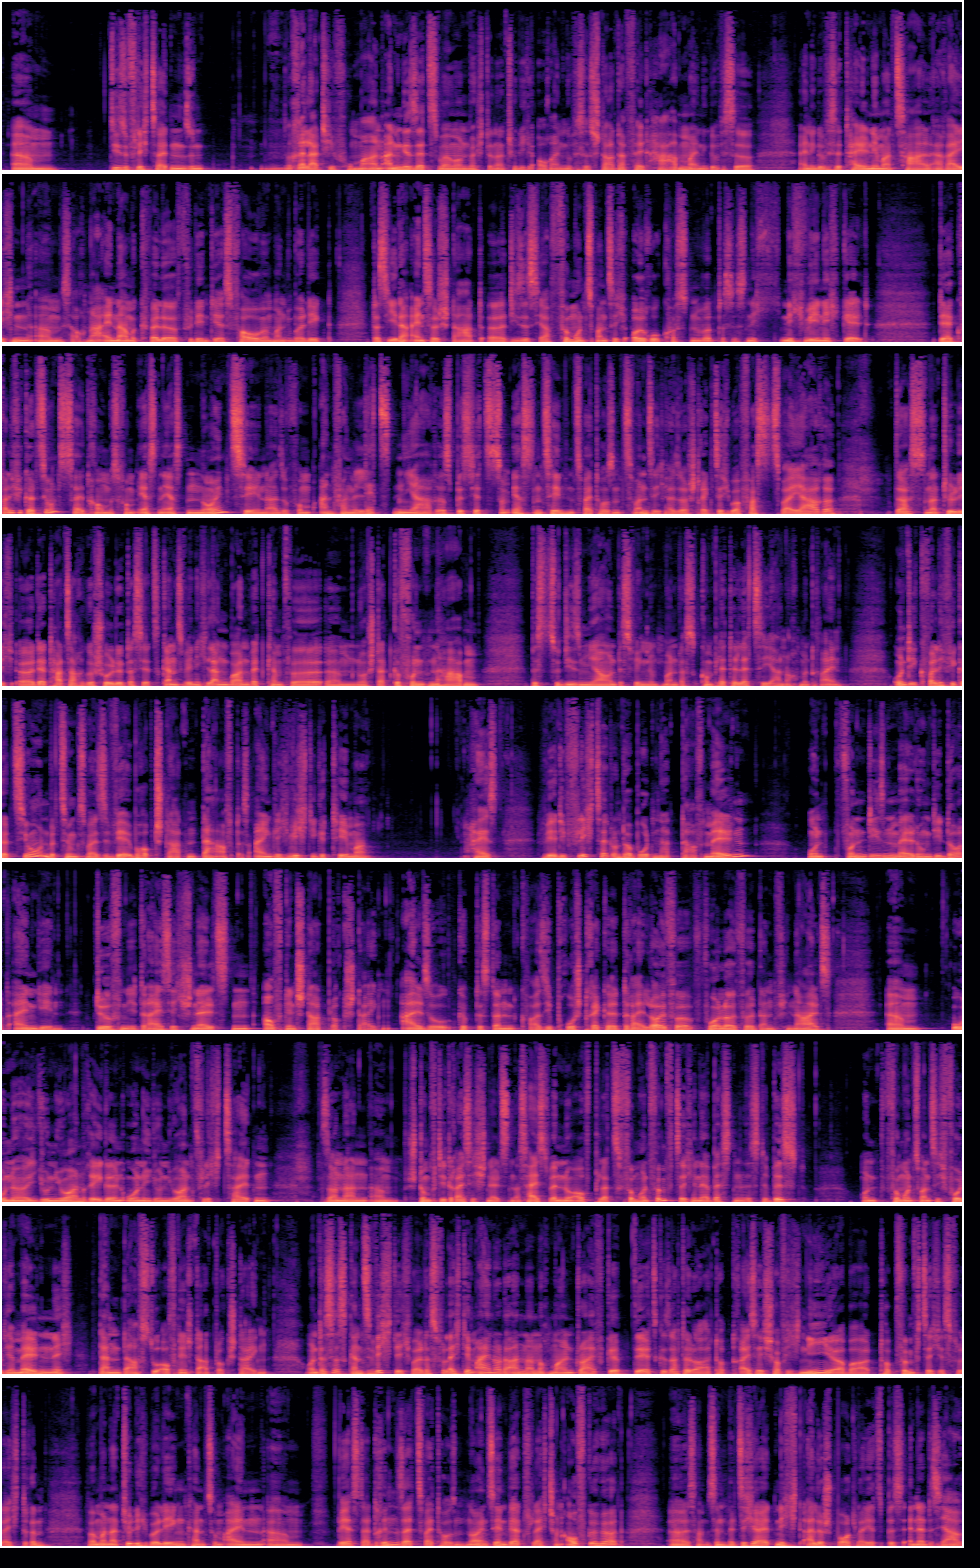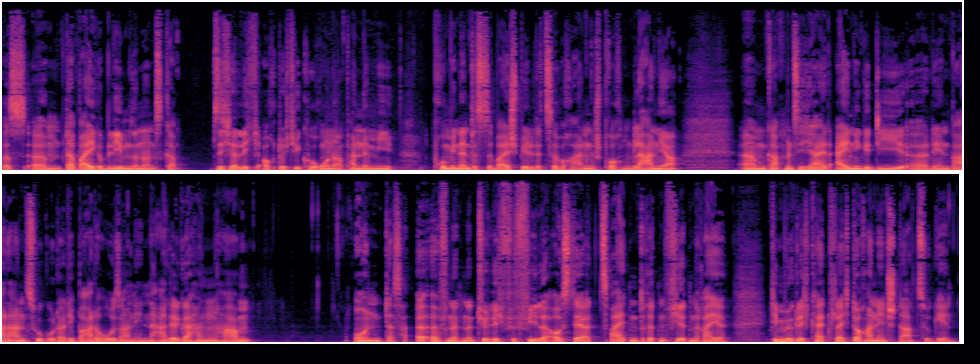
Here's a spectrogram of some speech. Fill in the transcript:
Ähm, diese Pflichtzeiten sind relativ human angesetzt, weil man möchte natürlich auch ein gewisses Starterfeld haben, eine gewisse, eine gewisse Teilnehmerzahl erreichen. Ähm, ist auch eine Einnahmequelle für den DSV, wenn man überlegt, dass jeder Einzelstart äh, dieses Jahr 25 Euro kosten wird. Das ist nicht, nicht wenig Geld. Der Qualifikationszeitraum ist vom 01.01.19, also vom Anfang letzten Jahres bis jetzt zum 1.10.2020, also erstreckt sich über fast zwei Jahre. Das natürlich äh, der Tatsache geschuldet, dass jetzt ganz wenig Langbahnwettkämpfe ähm, nur stattgefunden haben bis zu diesem Jahr und deswegen nimmt man das komplette letzte Jahr noch mit rein. Und die Qualifikation beziehungsweise wer überhaupt starten darf, das eigentlich wichtige Thema, heißt, wer die Pflichtzeit unterboten hat, darf melden und von diesen Meldungen, die dort eingehen, dürfen die 30 schnellsten auf den Startblock steigen. Also gibt es dann quasi pro Strecke drei Läufe, Vorläufe, dann Finals. Ähm, ohne Juniorenregeln, ohne Juniorenpflichtzeiten, sondern ähm, stumpf die 30 schnellsten. Das heißt, wenn du auf Platz 55 in der besten Liste bist und 25 vor dir melden nicht, dann darfst du auf den Startblock steigen. Und das ist ganz wichtig, weil das vielleicht dem einen oder anderen nochmal einen Drive gibt, der jetzt gesagt hat, oh, Top 30 schaffe ich nie, aber Top 50 ist vielleicht drin, weil man natürlich überlegen kann, zum einen, ähm, wer ist da drin seit 2019, wer hat vielleicht schon aufgehört. Äh, es sind mit Sicherheit nicht alle Sportler jetzt bis Ende des Jahres ähm, dabei geblieben, sondern es gab sicherlich auch durch die Corona-Pandemie prominenteste Beispiel letzte Woche angesprochen, Glania, ähm, gab mit Sicherheit einige, die äh, den Badeanzug oder die Badehose an den Nagel gehangen haben. Und das eröffnet natürlich für viele aus der zweiten, dritten, vierten Reihe die Möglichkeit, vielleicht doch an den Start zu gehen.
